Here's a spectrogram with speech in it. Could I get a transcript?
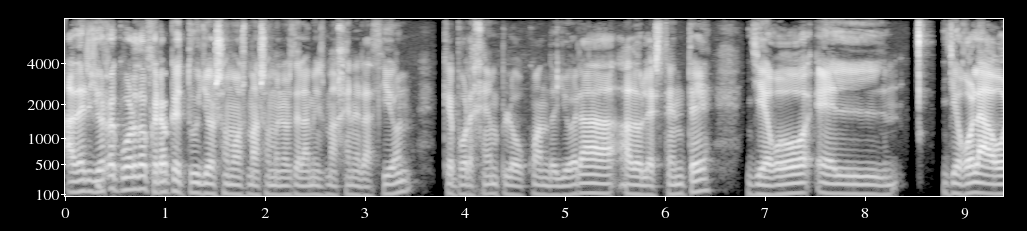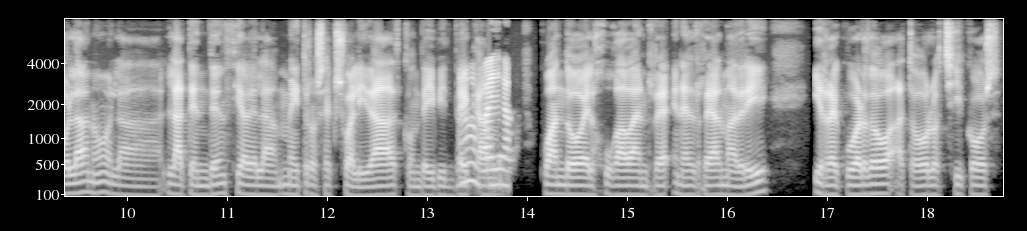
A ver, yo recuerdo, creo que tú y yo somos más o menos de la misma generación, que por ejemplo, cuando yo era adolescente, llegó el. Llegó la ola, ¿no? La, la tendencia de la metrosexualidad con David Ah, Beckham cuando él jugaba en, Re- en el Real Madrid y recuerdo a todos los chicos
